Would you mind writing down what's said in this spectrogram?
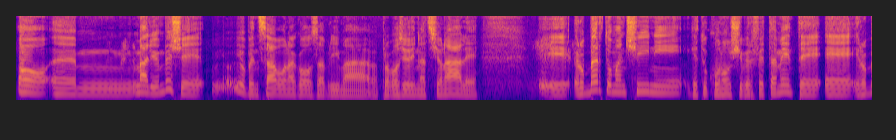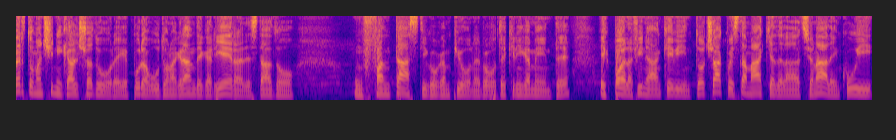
Oh, ehm, Mario, invece io pensavo una cosa prima a proposito di nazionale. Eh, Roberto Mancini, che tu conosci perfettamente, è Roberto Mancini calciatore, che pure ha avuto una grande carriera ed è stato un fantastico campione proprio tecnicamente e poi alla fine ha anche vinto. C'ha questa macchia della nazionale in cui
